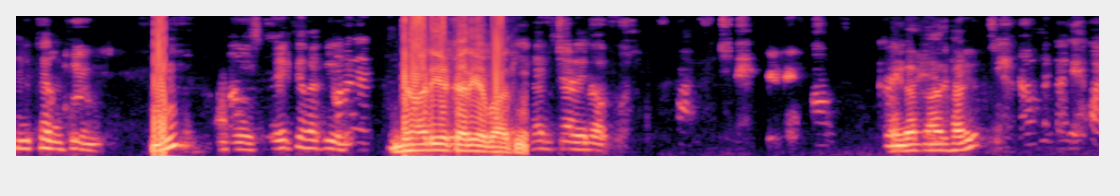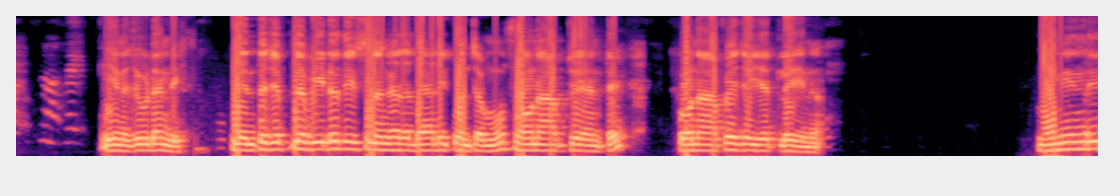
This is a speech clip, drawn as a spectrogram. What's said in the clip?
एक रखी हम्म? एक रखी गाड़ी ये करिए बाद में चलेगा ఈయన చూడండి. ఎంత చెప్పిన వీడియో తీస్తున్నాం కదా డాడీ కొంచెము ఫోన్ ఆఫ్ చేయంటే ఫోన్ ఆఫే చెయ్యట్లే ఈయన. ఏమైంది?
